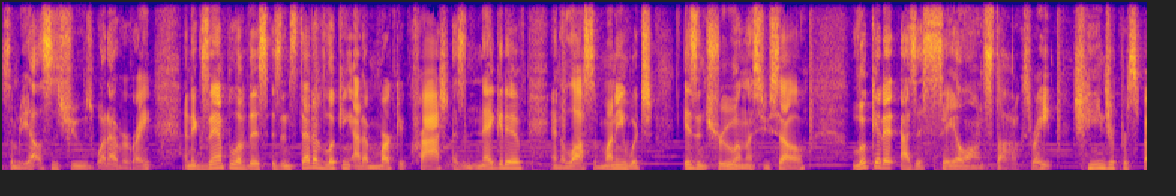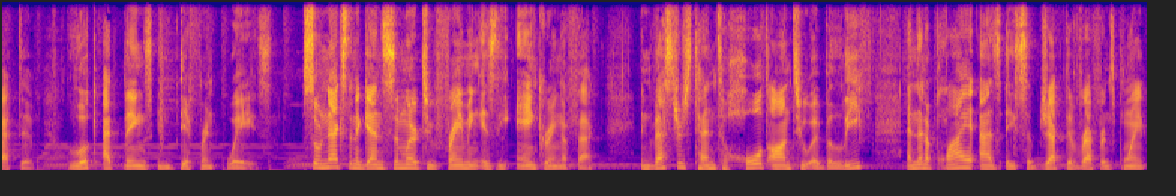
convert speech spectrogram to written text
somebody else's shoes, whatever, right? An example of this is instead of looking at a market crash as a negative and a loss of money, which isn't true unless you sell, look at it as a sale on stocks, right? Change your perspective. Look at things in different ways. So, next, and again, similar to framing, is the anchoring effect. Investors tend to hold on to a belief and then apply it as a subjective reference point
